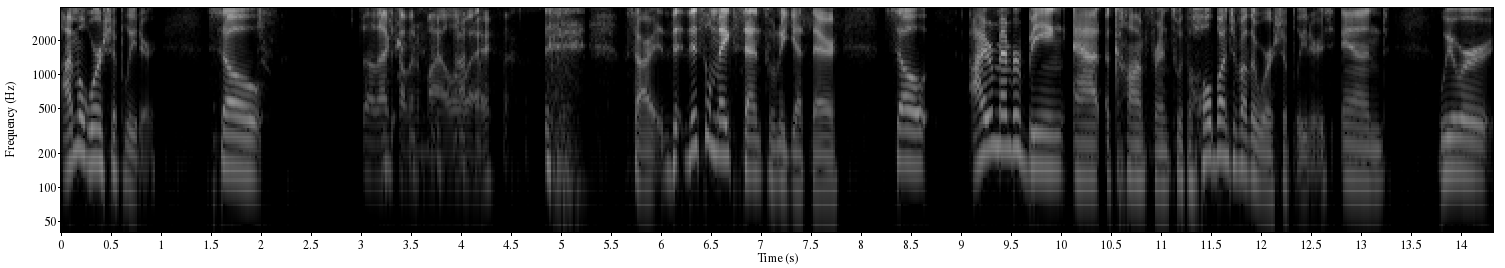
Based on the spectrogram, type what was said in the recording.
I'm a worship leader. So Saw that coming a mile away. sorry th- this will make sense when we get there so i remember being at a conference with a whole bunch of other worship leaders and we were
